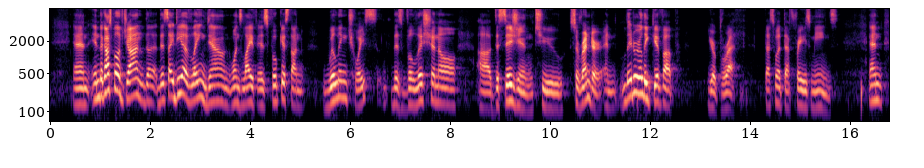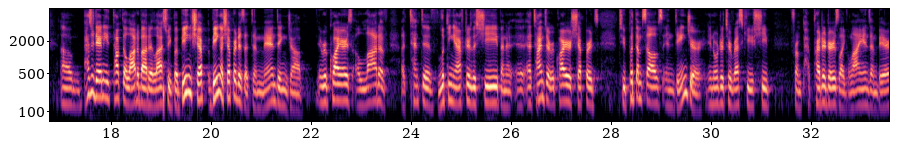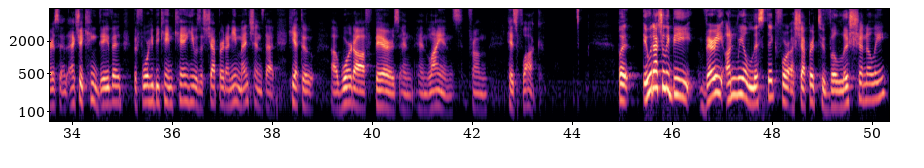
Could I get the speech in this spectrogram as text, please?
And in the Gospel of John, the, this idea of laying down one's life is focused on willing choice, this volitional uh, decision to surrender and literally give up your breath. That's what that phrase means. And um, Pastor Danny talked a lot about it last week, but being, shep- being a shepherd is a demanding job. It requires a lot of attentive looking after the sheep, and at times it requires shepherds to put themselves in danger in order to rescue sheep from predators like lions and bears. And actually, King David, before he became king, he was a shepherd, and he mentions that he had to uh, ward off bears and, and lions from his flock. But it would actually be very unrealistic for a shepherd to volitionally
